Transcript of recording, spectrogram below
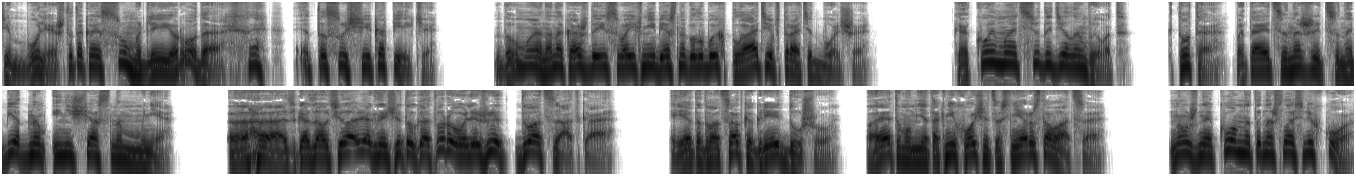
Тем более, что такая сумма для ее рода — это сущие копейки. Думаю, она на каждое из своих небесно-голубых платьев тратит больше. Какой мы отсюда делаем вывод? Кто-то пытается нажиться на бедном и несчастном мне. «Ага», — сказал человек, на счету которого лежит двадцатка. И эта двадцатка греет душу. Поэтому мне так не хочется с ней расставаться. Нужная комната нашлась легко.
